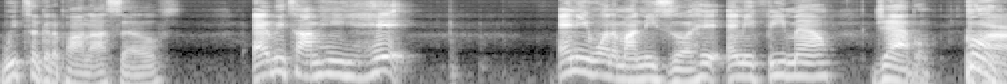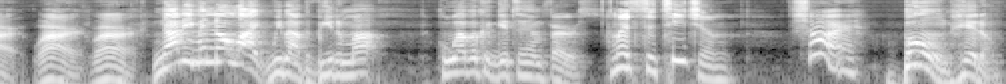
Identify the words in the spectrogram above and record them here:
we took it upon ourselves. Every time he hit any one of my nieces or hit any female, jab him. Boom. Word, word, word. Not even no like we about to beat him up. Whoever could get to him first, What's to teach him. Sure. boom, hit him.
